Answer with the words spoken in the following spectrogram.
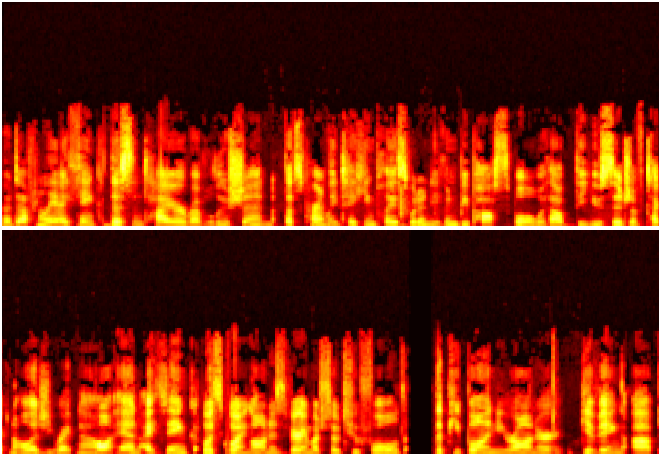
No, definitely. I think this entire revolution that's currently taking place wouldn't even be possible without the usage of technology right now. And I think what's going on is very much so twofold. The people in Iran are giving up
